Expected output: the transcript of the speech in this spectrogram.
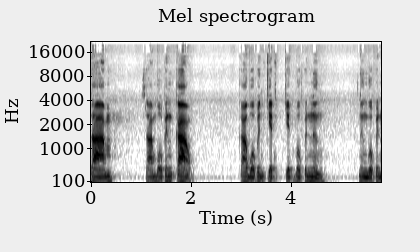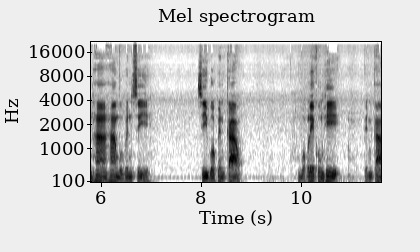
สามสามบวกเป็นเก้าเก้าบวกเป็นเจ็ดเจ็ดบวกเป็นหนึ่งหนึ่งบวกเป็นห้าห้าบวกเป็นสี่สี่บวกเป็นเก้าบวกเลขคงที่เป็นเก้า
